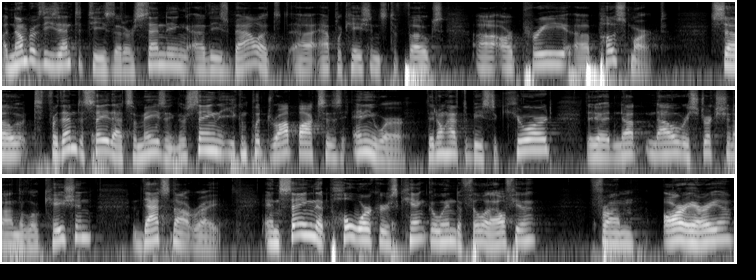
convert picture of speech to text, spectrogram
a number of these entities that are sending uh, these ballot uh, applications to folks uh, are pre-postmarked. so for them to say that's amazing. They're saying that you can put drop boxes anywhere. They don't have to be secured. There's not, no restriction on the location. That's not right. And saying that poll workers can't go into Philadelphia from our area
